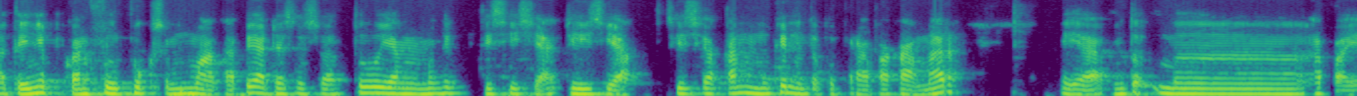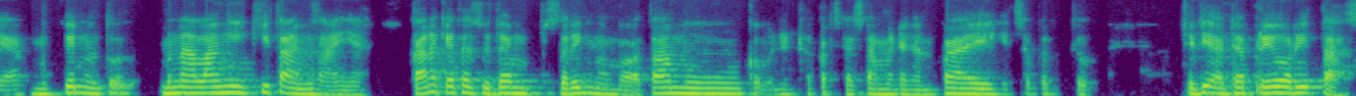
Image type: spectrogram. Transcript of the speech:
Artinya bukan full book semua, tapi ada sesuatu yang mungkin disisiak, disiak, disisiakan mungkin untuk beberapa kamar ya untuk me, apa ya mungkin untuk menalangi kita misalnya. Karena kita sudah sering membawa tamu kemudian kerjasama dengan baik seperti itu. Jadi ada prioritas.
